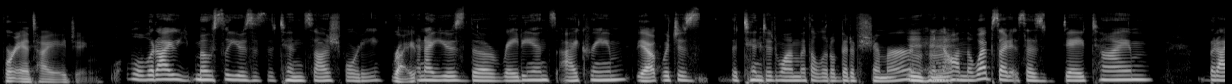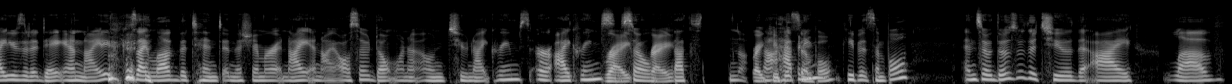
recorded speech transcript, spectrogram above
for anti-aging. Well, what I mostly use is the Tensage 40. Right. And I use the Radiance Eye Cream, Yep. which is the tinted one with a little bit of shimmer. Mhm. And on the website, it says daytime, but I use it at day and night because I love the tint and the shimmer at night. And I also don't want to own two night creams or eye creams. Right, So right. that's not, Right, not keep it simple. Keep it simple. And so those are the two that I love.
